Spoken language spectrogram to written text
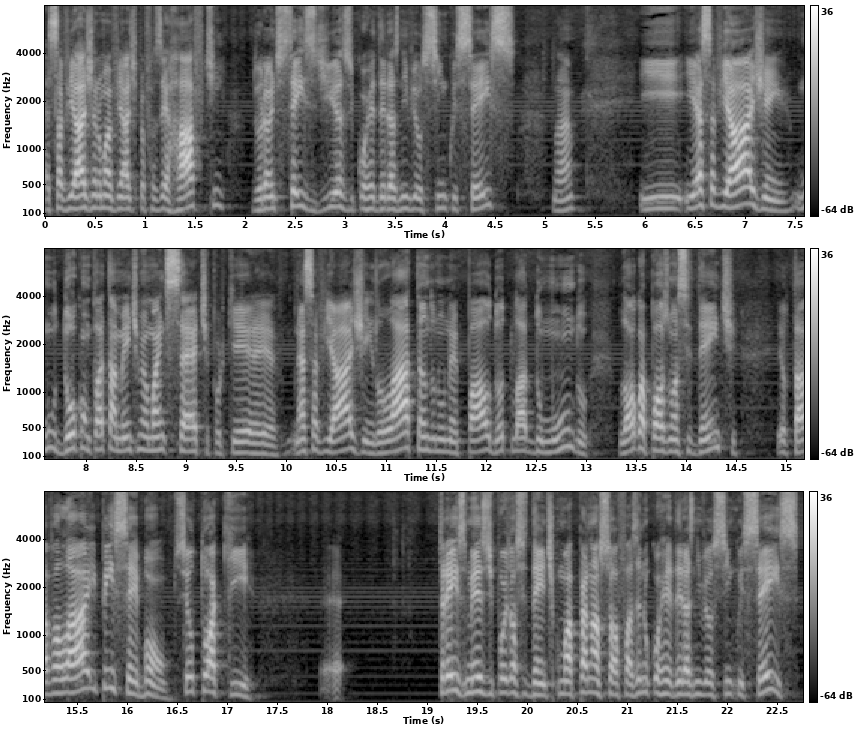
Essa viagem era uma viagem para fazer rafting durante seis dias de corredeiras nível 5 e 6. Né? E, e, essa viagem mudou completamente meu mindset, porque nessa viagem, lá estando no Nepal, do outro lado do mundo, logo após um acidente, eu estava lá e pensei, bom, se eu estou aqui é, três meses depois do acidente, com uma perna só, fazendo corredeiras nível 5 e 6,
